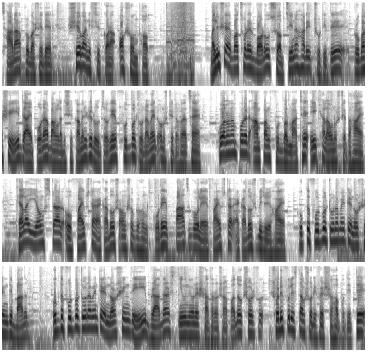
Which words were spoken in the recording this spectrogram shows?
ছাড়া প্রবাসীদের সেবা নিশ্চিত করা অসম্ভব। মালয়েশিয়ায় বছরের বড় উৎসব চীনাহারির ছুটিতে প্রবাসী ডায়পোরা বাংলাদেশি কমিউনিটির উদ্যোগে ফুটবল টুর্নামেন্ট অনুষ্ঠিত হয়েছে। কুয়ালালামপুরের আমপাং ফুটবল মাঠে এই খেলা অনুষ্ঠিত হয়। খেলায় ইয়ংস্টার ও ফাইভ স্টার একাদশ অংশগ্রহণ করে পাঁচ গোলে ফাইভ স্টার একাদশ বিজয়ী হয়। উক্ত ফুটবল টুর্নামেন্টে নরসিংদী উক্ত ফুটবল টুর্নামেন্টে নরসিংদী ব্রাদার্স ইউনিয়নের সাধারণ সম্পাদক শরীফ- শরীফুল ইসলাম শরীফের সভাপতিত্বে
